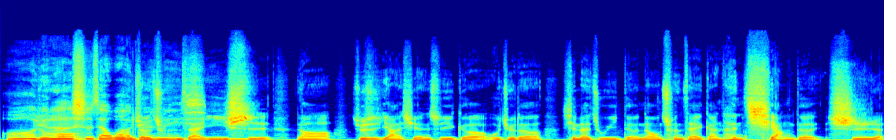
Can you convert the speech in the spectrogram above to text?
哦，原来是在挖掘内心。存在意识，那就是雅贤是一个，我觉得现代主义的那种存在感很强的诗人。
